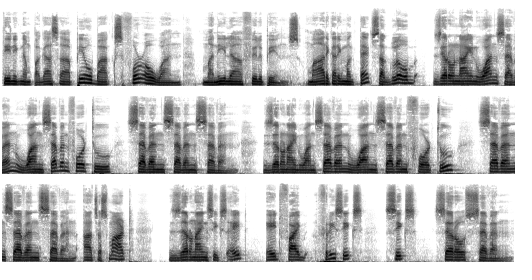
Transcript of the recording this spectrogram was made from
Tinig ng Pag-asa, P.O. Box 401 Manila, Philippines. Maaari ka ring mag-text Sa Globe, 0917-1742-777. 0917-1742-777. At sa Smart, 0968-8536-607.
